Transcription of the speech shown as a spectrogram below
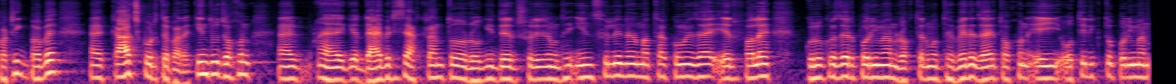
সঠিকভাবে কাজ করতে পারে। কিন্তু যখন ডায়াবেটিসে আক্রান্ত রোগীদের শরীরের মধ্যে ইনসুলিনের মাত্রা কমে যায়, এর ফলে গ্লুকোজের পরিমাণ রক্তের মধ্যে বেড়ে যায়, তখন এই অতিরিক্ত পরিমাণ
